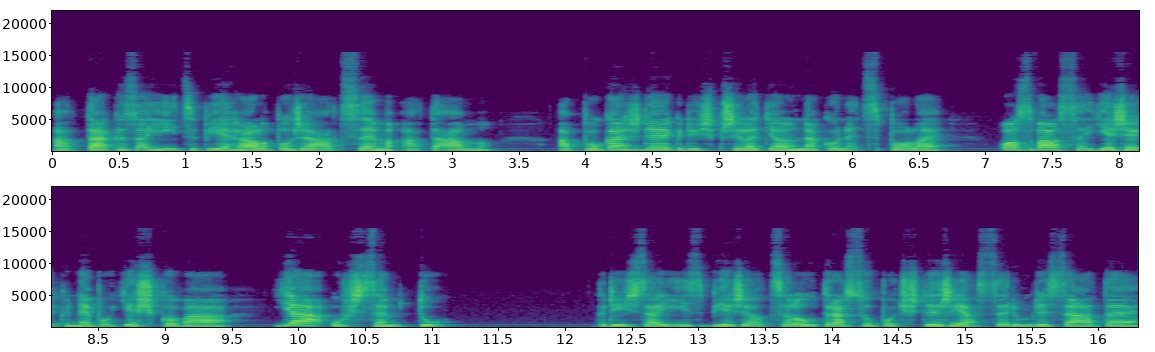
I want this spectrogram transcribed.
A tak zajíc běhal pořád sem a tam a pokaždé, když přiletěl na konec pole, ozval se Ježek nebo Ježková, já už jsem tu. Když zajíc běžel celou trasu po čtyři a sedmdesáté,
